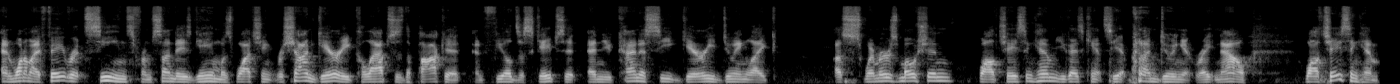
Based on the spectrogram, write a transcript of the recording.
And one of my favorite scenes from Sunday's game was watching Rashan Gary collapses the pocket and Fields escapes it. And you kind of see Gary doing like a swimmer's motion while chasing him. You guys can't see it, but I'm doing it right now while chasing him.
